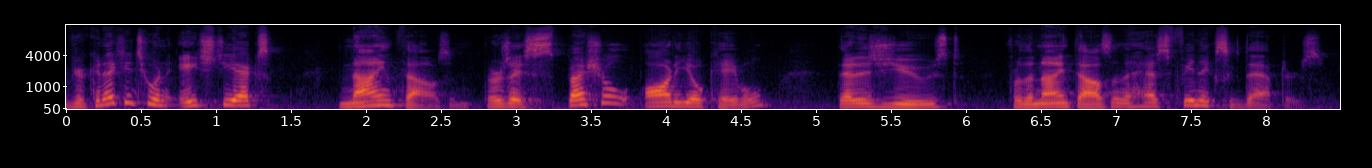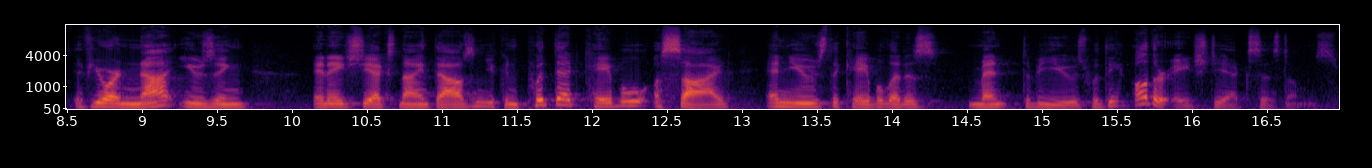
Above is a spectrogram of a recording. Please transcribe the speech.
If you're connecting to an HDX 9000, there's a special audio cable that is used for the 9000 that has Phoenix adapters. If you are not using an HDX 9000, you can put that cable aside and use the cable that is meant to be used with the other HDX systems.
